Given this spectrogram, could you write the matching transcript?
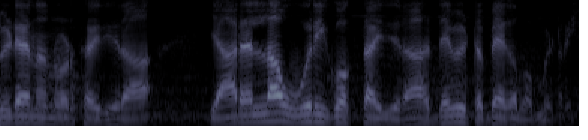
ವಿಡಿಯೋನ ನೋಡ್ತಾ ಇದ್ದೀರಾ ಯಾರೆಲ್ಲ ಊರಿಗೆ ಹೋಗ್ತಾ ಇದ್ದೀರಾ ದಯವಿಟ್ಟು ಬೇಗ ಬಂದ್ಬಿಡ್ರಿ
